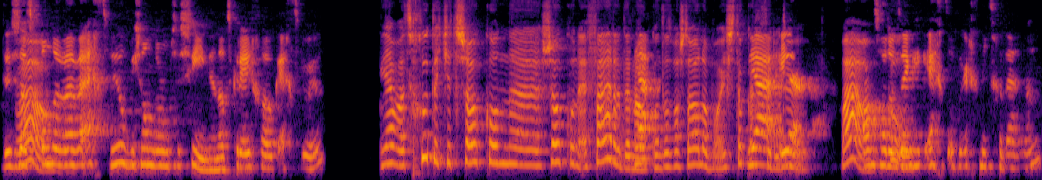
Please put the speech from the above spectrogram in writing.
dus wow. dat vonden we echt heel bijzonder om te zien. En dat kregen we ook echt terug. Ja, wat goed dat je het zo kon, uh, zo kon ervaren dan ook. Want dat was wel een mooie stok ja, ja. Wauw, Anders hadden we het denk ik echt oprecht niet gedaan.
